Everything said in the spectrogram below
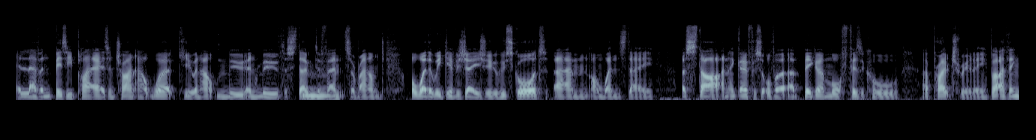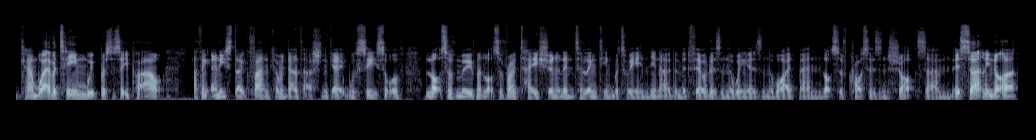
11 busy players and try and outwork you and out move and move the Stoke mm. defence around, or whether we give Diédhiou, who scored um, on Wednesday, a start and go for sort of a, a bigger, more physical approach, really. But I think um, whatever team we, Bristol City put out, I think any Stoke fan coming down to Ashton Gate will see sort of lots of movement, lots of rotation, and interlinking between you know the midfielders and the wingers and the wide men. Lots of crosses and shots. Um, it's certainly not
